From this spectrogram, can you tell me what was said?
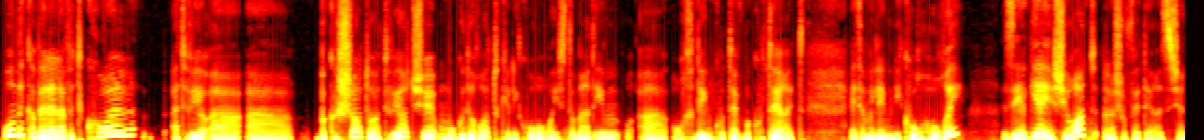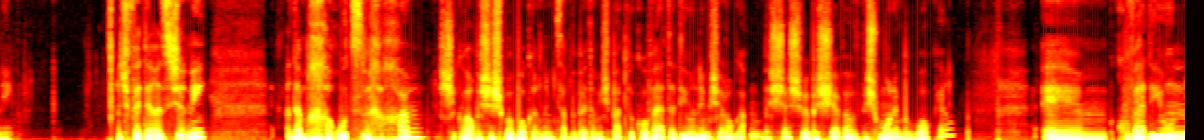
הוא מקבל עליו את כל התביע, הבקשות או התביעות שמוגדרות כניכור הורי. זאת אומרת, אם העורך דין כותב בכותרת את המילים ניכור הורי, זה יגיע ישירות לשופט ארז שני. השופט ארז שני, אדם חרוץ וחכם, שכבר ב-6 בבוקר נמצא בבית המשפט וקובע את הדיונים שלו גם ב-6 וב-7 וב-8 בבוקר. קובע דיון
